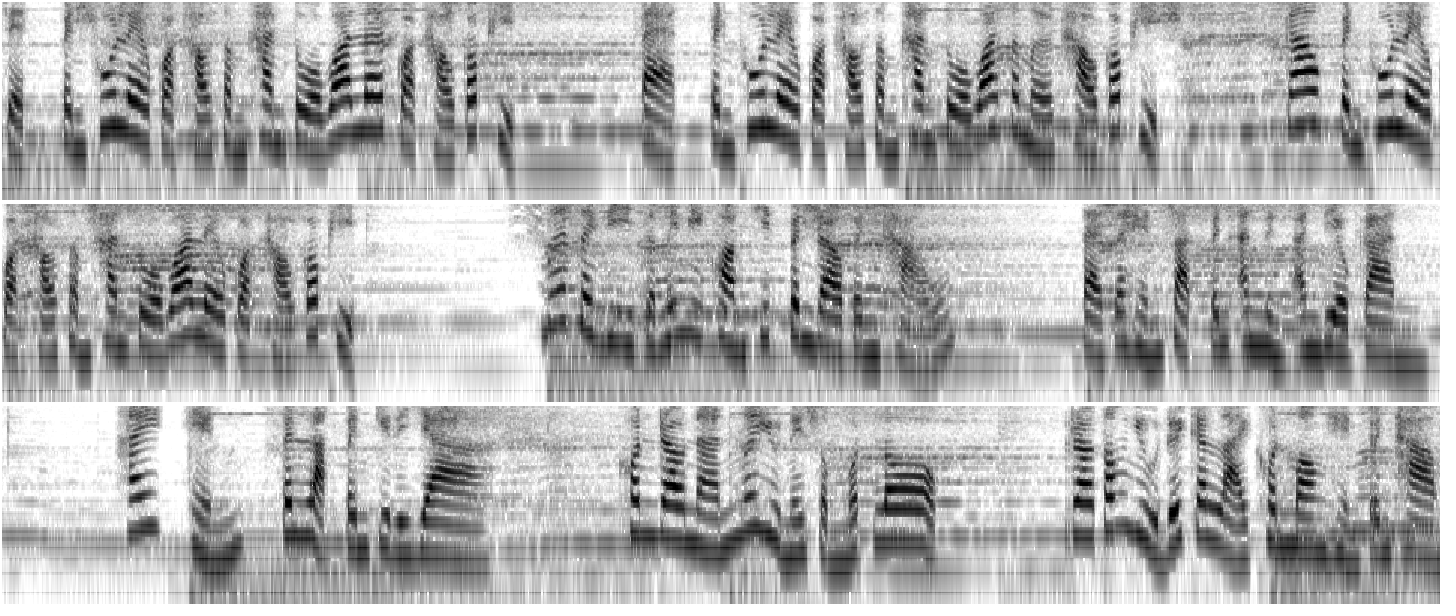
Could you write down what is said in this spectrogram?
เจ็ดเป็นผู้เลวกว่าเขาสำคัญตัวว่าเลิศกว่าเขาก็ผิด 8. เป็นผู้เลวกว่าเขาสำคัญตัวว่าเสมอเขาก็ผิด 9. เป็นผู้เลวกว่าเขาสำคัญตัวว่าเลวกว่าเขาก็ผิด เมื่อใจดีจะไม่มีความคิดเป็นเราเป็นเขา แต่จะเห็นสัตว์เป็นอันหนึ่งอันเดียวกัน ให้เห็นเป็นหลักเป็นกิริยา คนเรานั้นเมื่ออยู่ในสมมติโลก เราต้องอยู่ด้วยกันหลายคนมองเห็นเป็นธรรม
